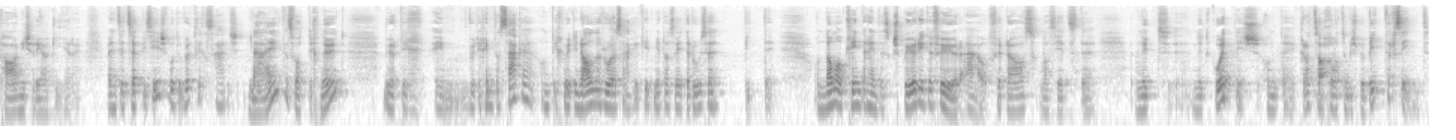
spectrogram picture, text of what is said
panisch reagieren. Wenn es jetzt etwas ist, wo du wirklich sagst, nein, das wollte ich nicht, würde ich, ihm, würde ich ihm das sagen und ich würde in aller Ruhe sagen, gib mir das wieder raus. Und nochmal, die Kinder haben das Gespür dafür, auch für das, was jetzt äh, nicht, nicht gut ist. Und äh, gerade Sachen, die zum Beispiel bitter sind,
